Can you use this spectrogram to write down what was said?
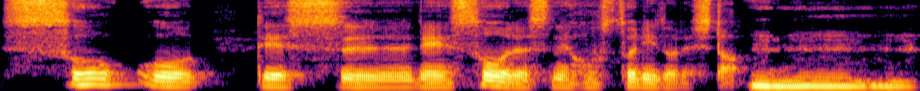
そうですね。そうですね。ホストリードでした。うん。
